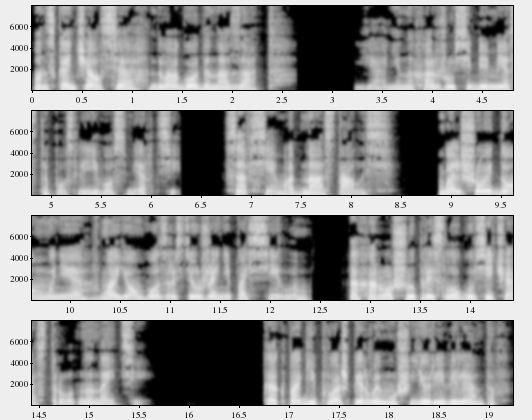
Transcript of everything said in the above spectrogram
Он скончался два года назад. Я не нахожу себе места после его смерти. Совсем одна осталась. Большой дом мне в моем возрасте уже не по силам, а хорошую прислугу сейчас трудно найти. Как погиб ваш первый муж Юрий Виллиантов?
